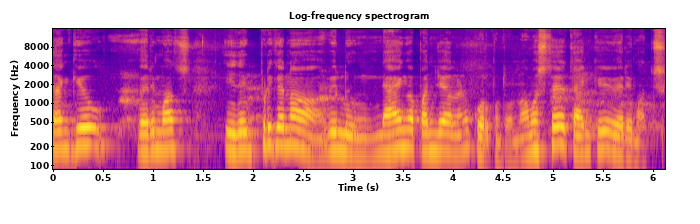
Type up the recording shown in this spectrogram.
థ్యాంక్ యూ వెరీ మచ్ ఇది ఇప్పటికైనా వీళ్ళు న్యాయంగా పనిచేయాలని కోరుకుంటున్నాను. నమస్తే. థ్యాంక్ యూ వెరీ మచ్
